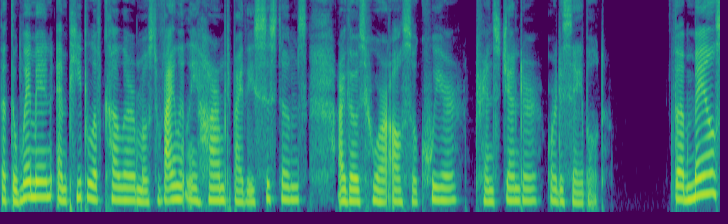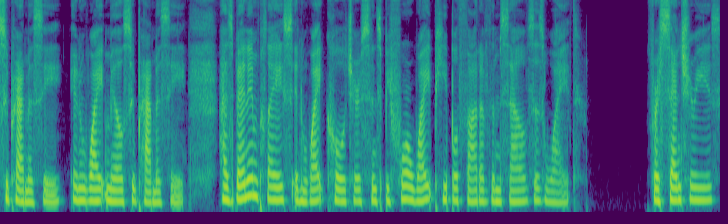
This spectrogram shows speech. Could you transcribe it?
that the women and people of color most violently harmed by these systems are those who are also queer, transgender, or disabled. The male supremacy in white male supremacy has been in place in white culture since before white people thought of themselves as white. For centuries,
